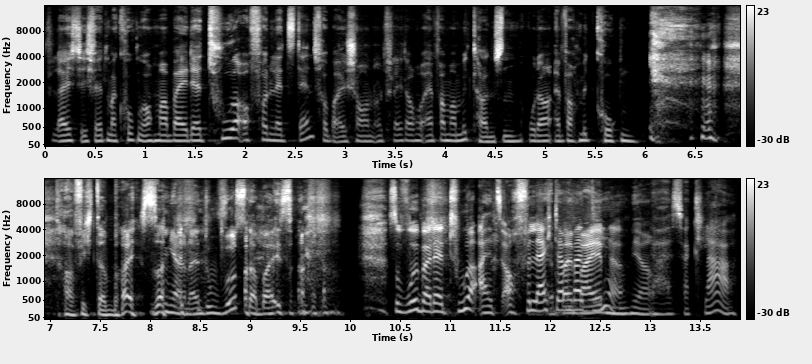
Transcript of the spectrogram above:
vielleicht, ich werde mal gucken, auch mal bei der Tour auch von Let's Dance vorbeischauen und vielleicht auch einfach mal mittanzen oder einfach mitgucken. Darf ich dabei sein? Ja, nein, du wirst dabei sein. Sowohl bei der Tour als auch vielleicht Ja, dann bei bei, beiden, dir. ja. ja, ist ja klar.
